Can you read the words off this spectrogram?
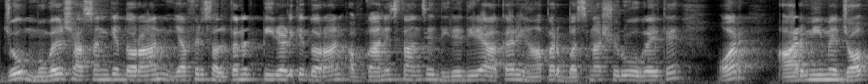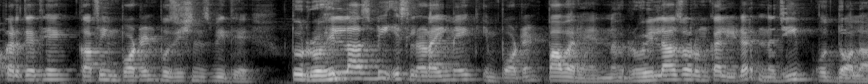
जो मुगल शासन के दौरान या फिर सल्तनत पीरियड के दौरान अफ़गानिस्तान से धीरे धीरे आकर यहाँ पर बसना शुरू हो गए थे और आर्मी में जॉब करते थे, काफ़ी इंपॉर्टेंट पोजिशन भी थे। तो रोहिल्लास भी इस लड़ाई में एक इंपॉर्टेंट पावर है रोहिल्लास और उनका लीडर नजीब उद्दौला।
